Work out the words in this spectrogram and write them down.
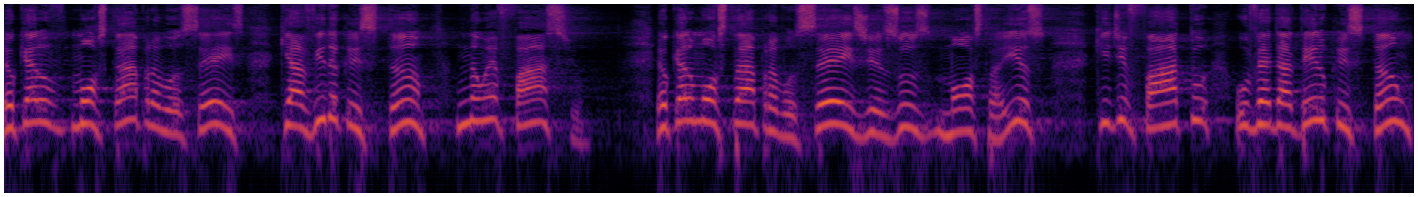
Eu quero mostrar para vocês que a vida cristã não é fácil. Eu quero mostrar para vocês, Jesus mostra isso, que de fato o verdadeiro cristão,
